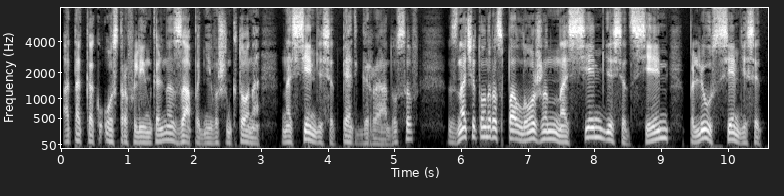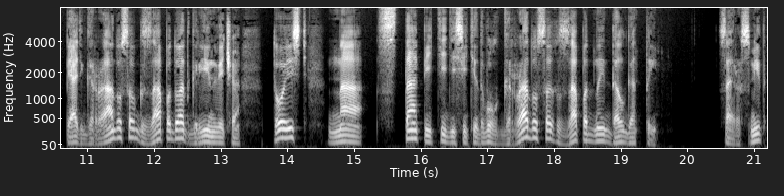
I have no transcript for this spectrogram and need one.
А так как остров Линкольна западнее Вашингтона на 75 градусов, значит он расположен на 77 плюс 75 градусов к западу от Гринвича, то есть на 152 градусах западной долготы. Сайрос Смит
